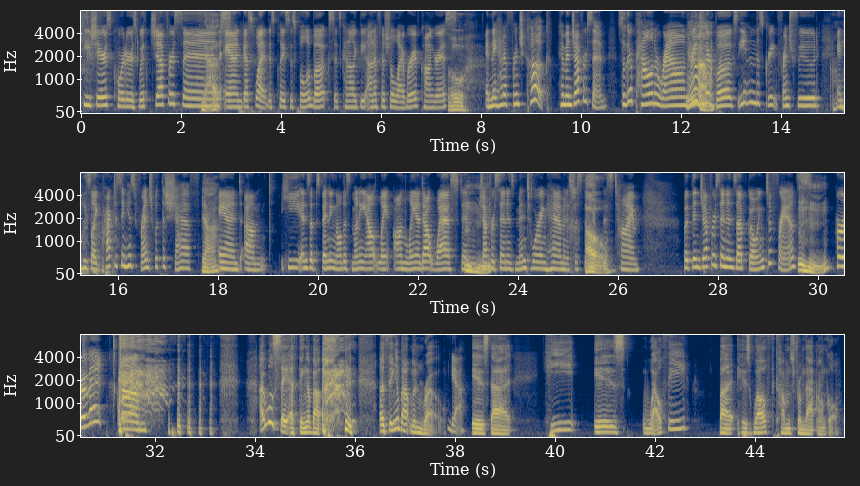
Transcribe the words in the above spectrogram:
He shares quarters with Jefferson. Yes. And guess what? This place is full of books. It's kind of like the unofficial Library of Congress. oh, And they had a French cook, him and Jefferson. So they're palling around, reading their books, eating this great French food. and he's like practicing his French with the chef yeah. and um he ends up spending all this money out la- on land out west, and Mhm. Jefferson is mentoring him, and it's just this, Oh. this time. But then Jefferson ends up going to France. hmm Heard of it? Um, I will say a thing about a thing about Monroe yeah, is that he is wealthy, but his wealth comes from that uncle.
